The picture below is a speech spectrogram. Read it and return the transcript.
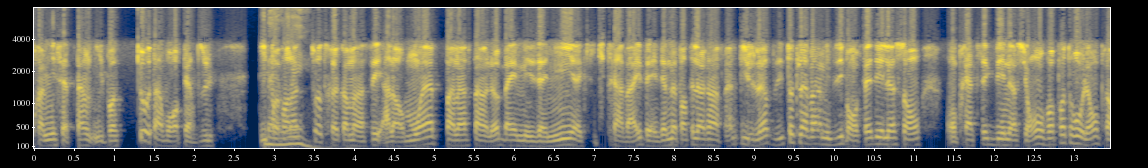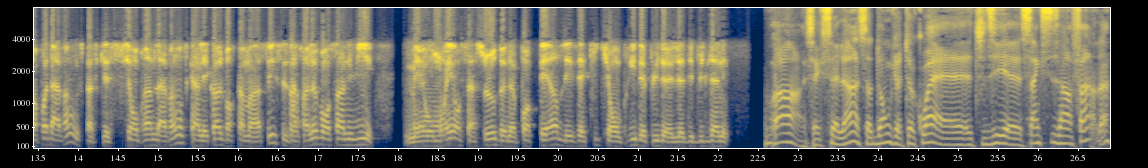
1er septembre. Il va tout avoir perdu. Il Ben va falloir oui. tout recommencer. Alors moi, pendant ce temps-là, ben mes amis euh, qui, qui travaillent, ben ils viennent me porter leur enfant, puis je leur dis tout l'avant-midi, bon, on fait des leçons, on pratique des notions, on va pas trop là, on prend pas d'avance, parce que si on prend de l'avance, quand l'école va recommencer, ces enfants-là vont s'ennuyer. Mais au moins, on s'assure de ne pas perdre les acquis qu'ils ont pris depuis le, le début de l'année. Wow, c'est excellent ça. Donc, t'as quoi? euh, tu dis euh, cinq, six enfants, là?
